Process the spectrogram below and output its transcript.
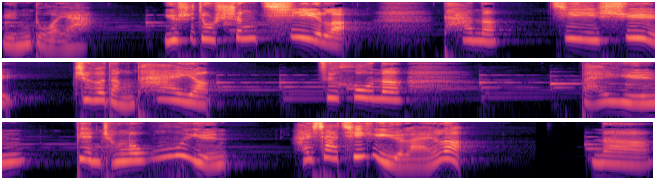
云朵呀。于是就生气了，他呢继续遮挡太阳，最后呢，白云变成了乌云，还下起雨来了。那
